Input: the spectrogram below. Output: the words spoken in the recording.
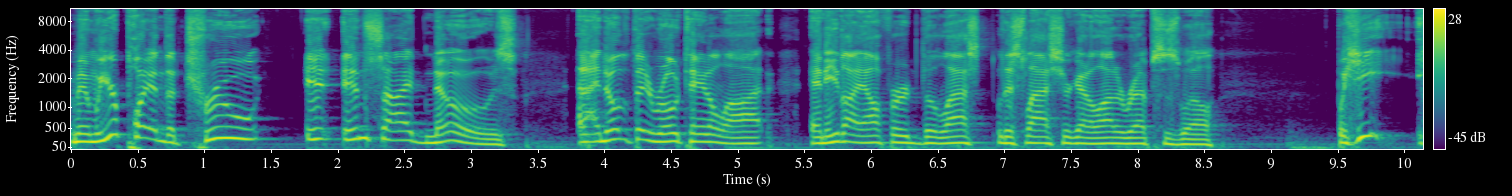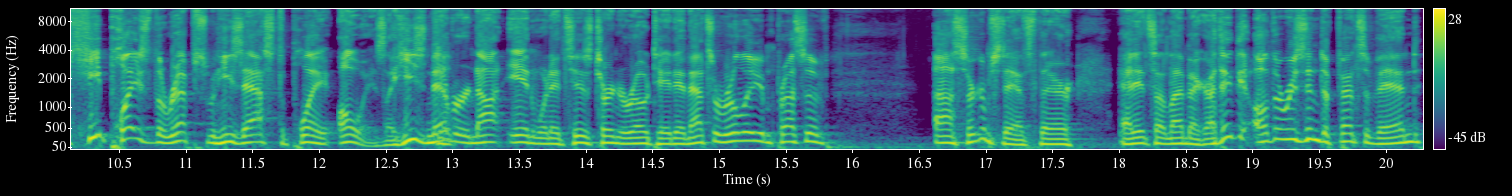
I mean, when you're playing the true inside nose, and I know that they rotate a lot, and Eli Alford the last this last year got a lot of reps as well, but he he plays the reps when he's asked to play always. Like he's never yep. not in when it's his turn to rotate in. That's a really impressive uh, circumstance there at inside linebacker. I think the other reason defensive end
